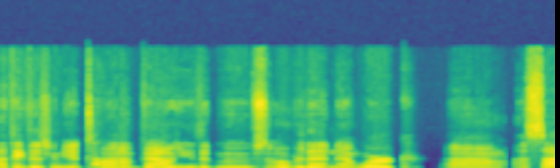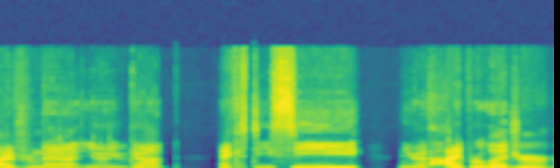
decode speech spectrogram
I think there's going to be a ton of value that moves over that network. Um, aside from that, you know, you've got XDC, you got Hyperledger.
